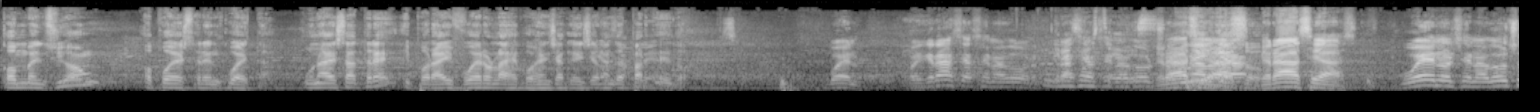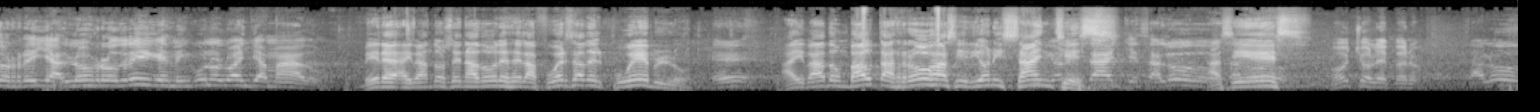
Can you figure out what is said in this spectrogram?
convención o puede ser encuesta. Una de esas tres y por ahí fueron las escogencias que hicieron del partido. Bueno, pues gracias, senador. Gracias Gracias, senador. Gracias, Zorrilla. gracias. Bueno, el senador Zorrilla. Los Rodríguez, ninguno lo han llamado. Mira, ahí van dos senadores de la Fuerza del Pueblo. Eh, Ahí va Don Bauta Rojas y Dionis Sánchez. Dionis Sánchez, saludos. Así saludos. es. Móchole, pero. Saludos,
